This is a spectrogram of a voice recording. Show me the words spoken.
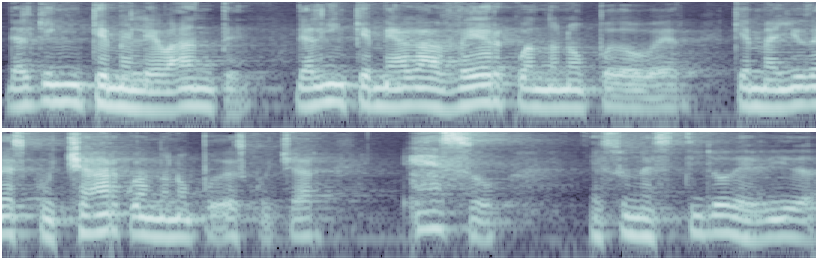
de alguien que me levante, de alguien que me haga ver cuando no puedo ver, que me ayude a escuchar cuando no puedo escuchar. Eso es un estilo de vida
